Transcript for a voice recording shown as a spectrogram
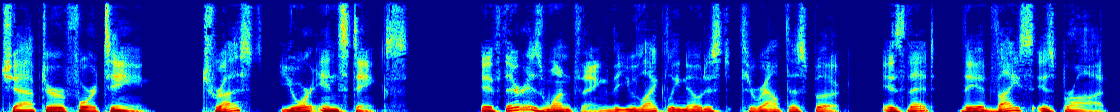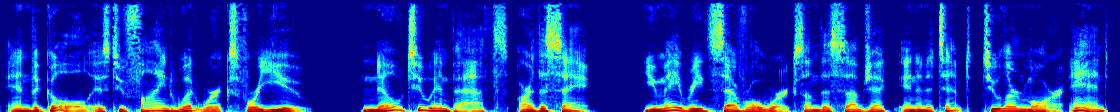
Chapter 14 Trust Your Instincts If there is one thing that you likely noticed throughout this book, is that the advice is broad and the goal is to find what works for you. No two empaths are the same. You may read several works on this subject in an attempt to learn more, and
